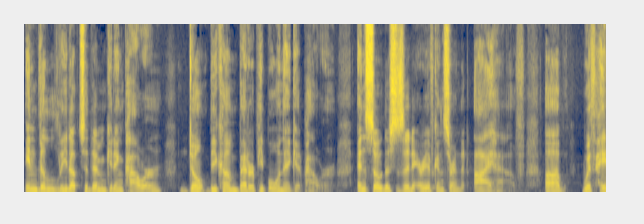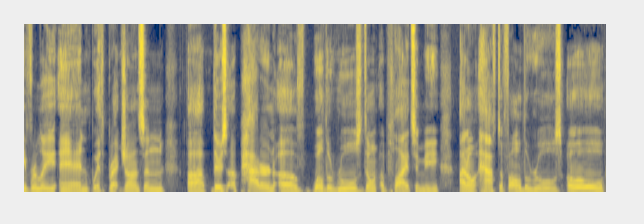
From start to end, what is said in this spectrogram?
in the lead up to them getting power don't become better people when they get power. And so this is an area of concern that I have. Uh, with Haverly and with Brett Johnson, uh, there's a pattern of, well, the rules don't apply to me. I don't have to follow the rules. Oh,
